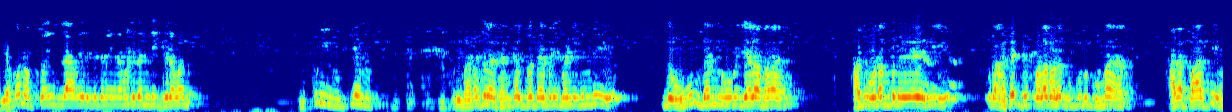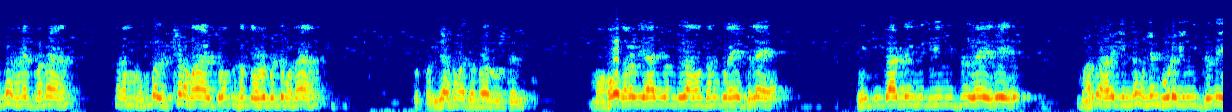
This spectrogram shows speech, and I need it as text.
யமனத்துவம் இல்லாம இருக்கட்டும் நமக்கு தண்டிக்கிறவன் இப்படி முக்கியம் இப்படி மனசுல சங்கல்பத்தை எப்படி பண்ணிக்கிண்டு இந்த ஊந்தன் நூறு ஜலமா அது உடம்புல ஏறி ஒரு அகட்டு பளபளப்பு கொடுக்குமா அதை பார்த்து என்ன நினைப்பனா நம்ம ரொம்ப லட்சணமா ஆயிட்டோம் சந்தோஷப்பட்டுமனா? ஒரு பரியாசமா சொன்னார்கள் மகோதர வியாதி வந்து அவன் தனக்கு வயசுல. நேற்று காட்டுல இன்னைக்கு வீங்கிட்டு வயிறு. மறுநாளைக்கு இன்னும் கொஞ்சம் கூட வீங்கிட்டது.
